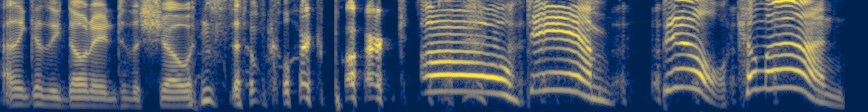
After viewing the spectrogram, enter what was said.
I think because he donated to the show instead of Clark Park. oh, damn. Bill, come on.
